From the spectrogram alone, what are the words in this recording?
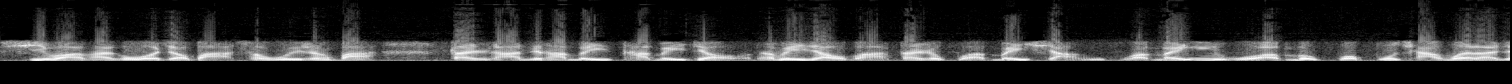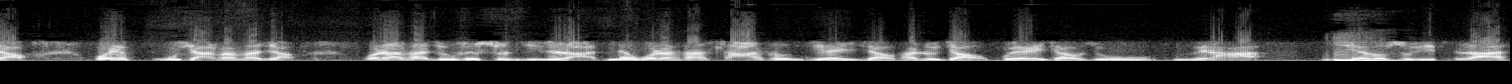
希望他给我叫爸，称呼一声爸。但是啥呢？他没他没叫，他没叫爸，但是我没想，我没我们我不强迫他叫，我也不想让他叫，我让他就是顺其自然的，我让他啥时候愿意叫他就叫，不愿意叫就那啥。一切都顺其自然，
